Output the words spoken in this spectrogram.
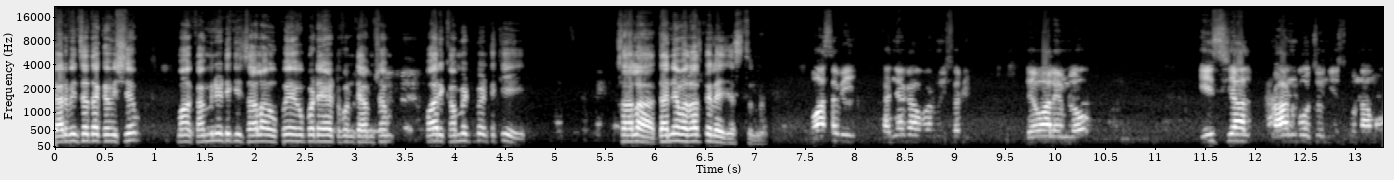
గర్వించదగ్గ విషయం. మా కమ్యూనిటీకి చాలా ఉపయోగపడేటువంటి అంశం. వారి కమిట్మెంట్కి చాలా ధన్యవాదాలు తెలియజేస్తున్నాం. వాసవి కన్యాకాపరమేశ్వరి దేవాలయంలో ఏసియాల్ ప్రారంభోత్సవం చేసుకున్నాము.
